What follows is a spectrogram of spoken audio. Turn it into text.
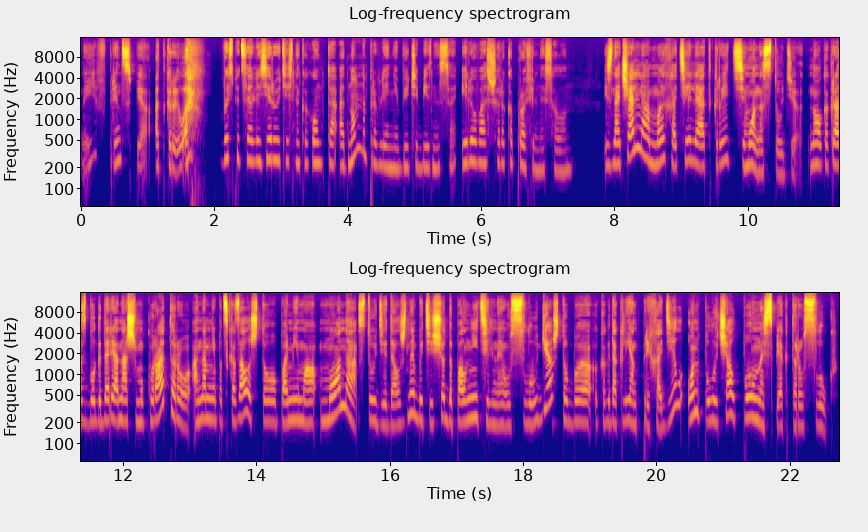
И, в принципе, открыла. Вы специализируетесь на каком-то одном направлении бьюти-бизнеса или у вас широкопрофильный салон? Изначально мы хотели открыть моностудию, но как раз благодаря нашему куратору она мне подсказала, что помимо моно-студии должны быть еще дополнительные услуги, чтобы когда клиент приходил, он получал полный спектр услуг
